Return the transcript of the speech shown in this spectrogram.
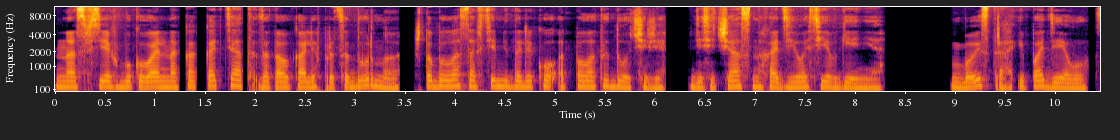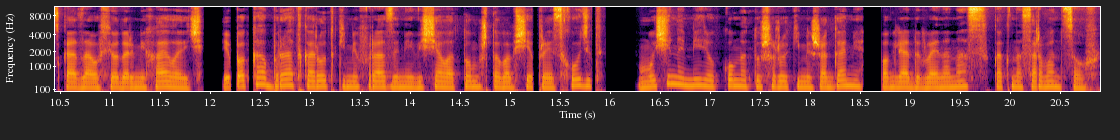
Нас всех буквально как котят затолкали в процедурную, что была совсем недалеко от палаты дочери, где сейчас находилась Евгения. «Быстро и по делу», — сказал Федор Михайлович, и пока брат короткими фразами вещал о том, что вообще происходит, Мужчина мерил комнату широкими шагами, поглядывая на нас, как на сорванцов.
